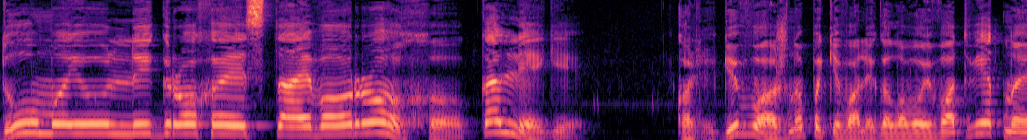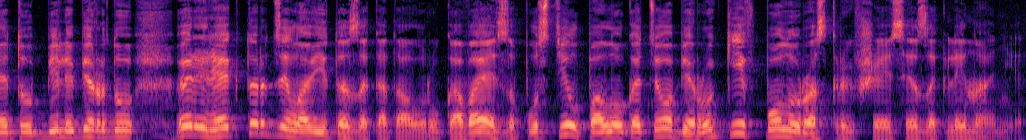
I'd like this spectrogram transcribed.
думаю, Лигроха Эстаево Рохо, коллеги». Коллеги важно покивали головой в ответ на эту билиберду. Ректор деловито закатал рукава и запустил по локоть обе руки в полураскрывшееся заклинание.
